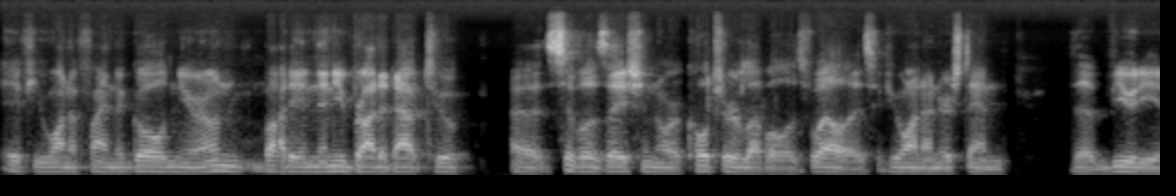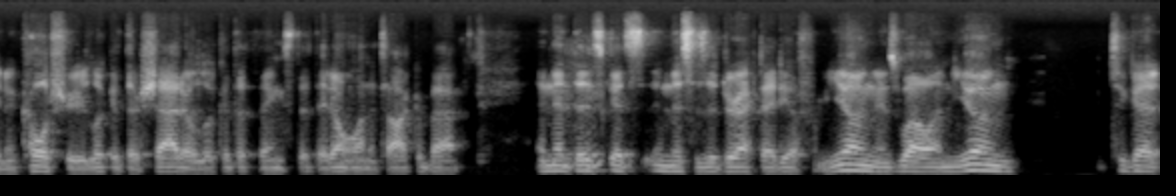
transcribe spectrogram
if you want to find the gold in your own body and then you brought it out to a civilization or a culture level as well as if you want to understand the beauty in a culture you look at their shadow look at the things that they don't want to talk about and then mm-hmm. this gets and this is a direct idea from jung as well and jung to get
